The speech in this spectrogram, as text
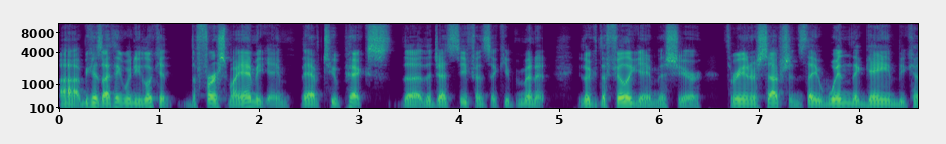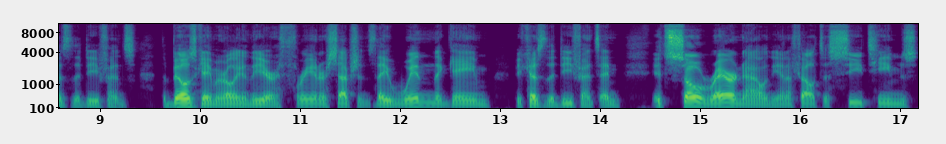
uh, because I think when you look at the first Miami game, they have two picks, the the Jets defense that keep them in it. You look at the Philly game this year, three interceptions. They win the game because of the defense. The Bills game early in the year, three interceptions. They win the game because of the defense. And it's so rare now in the NFL to see teams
